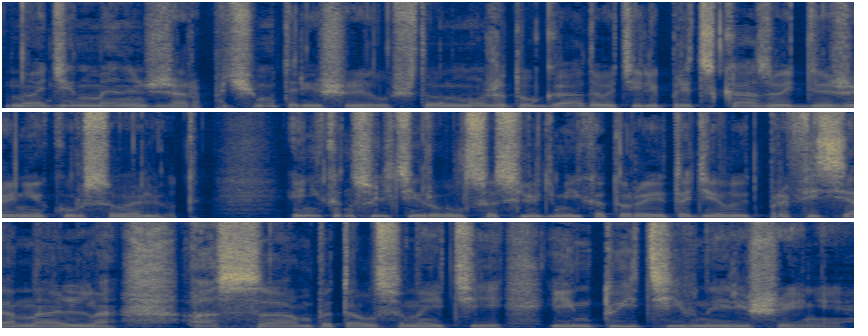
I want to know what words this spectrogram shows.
Но один менеджер почему-то решил, что он может угадывать или предсказывать движение курса валют. И не консультировался с людьми, которые это делают профессионально, а сам пытался найти интуитивные решения.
